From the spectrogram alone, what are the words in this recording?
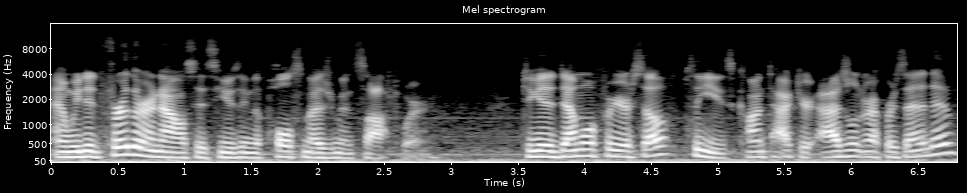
and we did further analysis using the pulse measurement software. To get a demo for yourself, please contact your Agilent representative,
